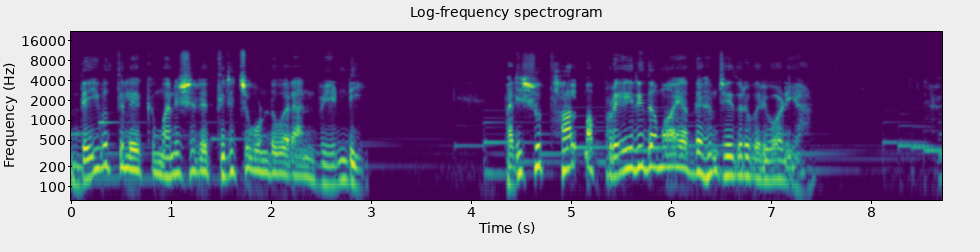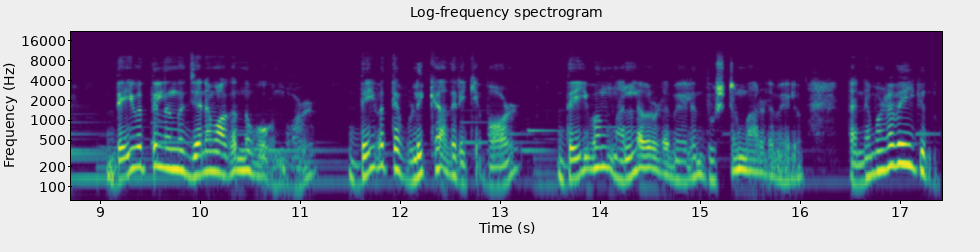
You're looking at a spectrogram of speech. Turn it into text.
ദൈവത്തിലേക്ക് മനുഷ്യരെ തിരിച്ചു കൊണ്ടുവരാൻ വേണ്ടി പരിശുദ്ധാത്മ പ്രേരിതമായി അദ്ദേഹം ചെയ്തൊരു പരിപാടിയാണ്. ദൈവത്തിൽ നിന്ന് ജനം അകന്നു പോകുമ്പോൾ ദൈവത്തെ വിളിക്കാതിരിക്കുമ്പോൾ ദൈവം നല്ലവരുടെ മേലും ദുഷ്ടന്മാരുടെ മേലും തന്റെ മഴ പെയ്യുന്നു.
